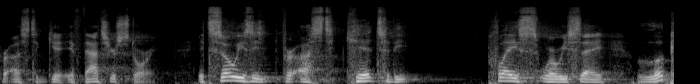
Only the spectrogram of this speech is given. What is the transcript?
for us to get, if that's your story, it's so easy for us to get to the place where we say, Look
